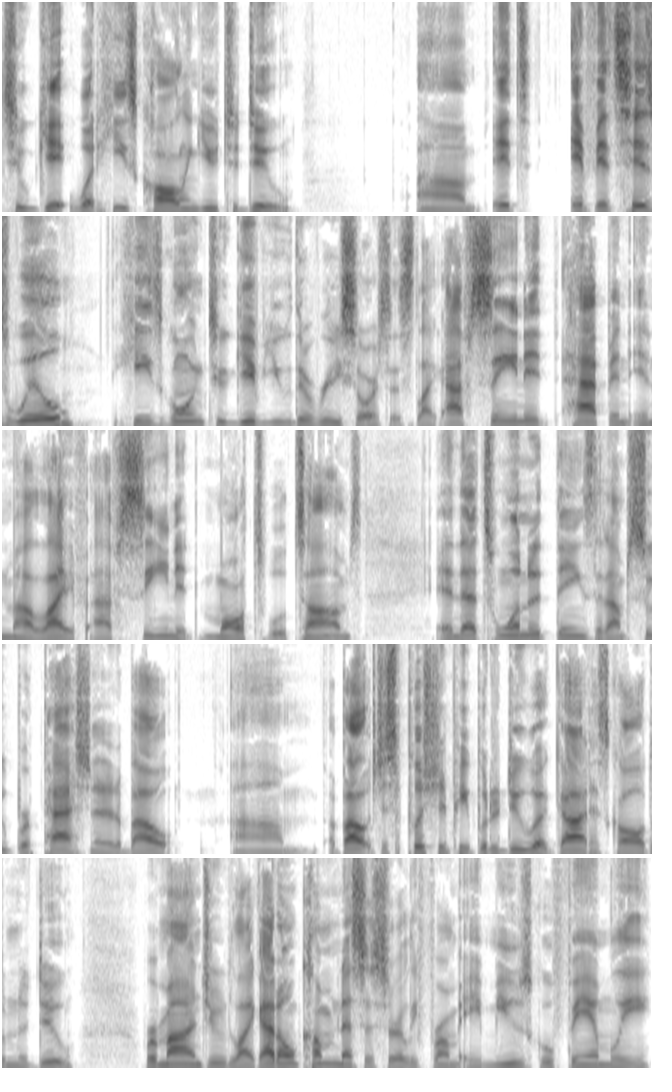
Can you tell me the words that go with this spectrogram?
to get what He's calling you to do. Um, it's if it's his will, he's going to give you the resources. Like I've seen it happen in my life. I've seen it multiple times. And that's one of the things that I'm super passionate about um, about just pushing people to do what God has called them to do. Remind you, like I don't come necessarily from a musical family.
